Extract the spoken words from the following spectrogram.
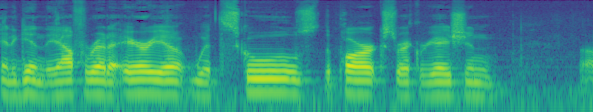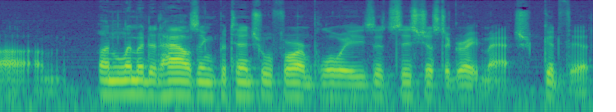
and again, the Alpharetta area with schools, the parks, recreation, um, unlimited housing potential for our employees, it's, it's just a great match. Good fit.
